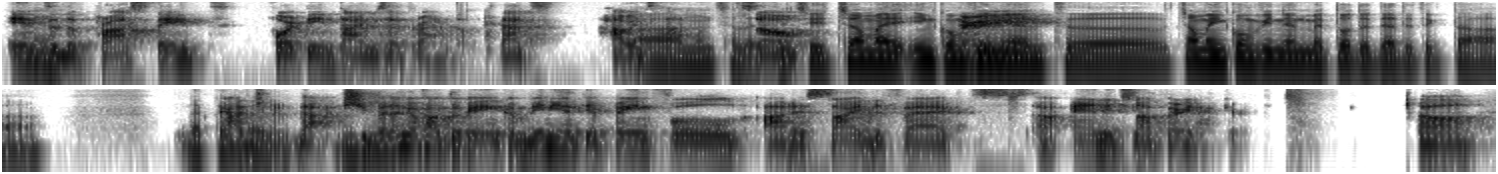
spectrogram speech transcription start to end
into hmm. the prostate 14 times at random. That's how it's done. Am înțeles. So, deci e cea mai inconvenient, very... uh, cea mai inconvenient metodă de a detecta Dacă cancer, vrei. da. Uh-huh. Și pe lângă faptul că e inconvenient, e painful, are side effects uh, and it's not very accurate. Uh,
